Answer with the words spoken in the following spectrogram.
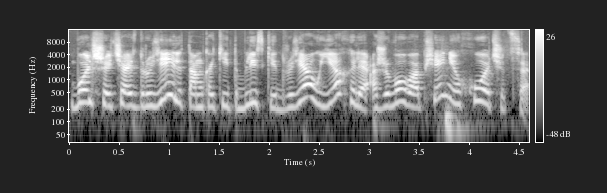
большая часть друзей или там какие-то близкие друзья уехали, а живого общения хочется.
